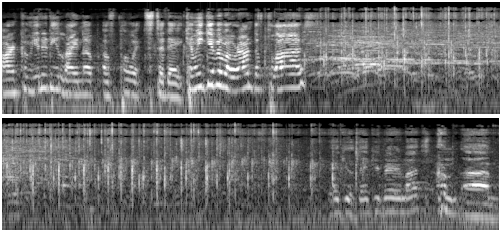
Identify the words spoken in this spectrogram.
our community lineup of poets today. Can we give him a round of applause? Thank you. Thank you very much. um,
